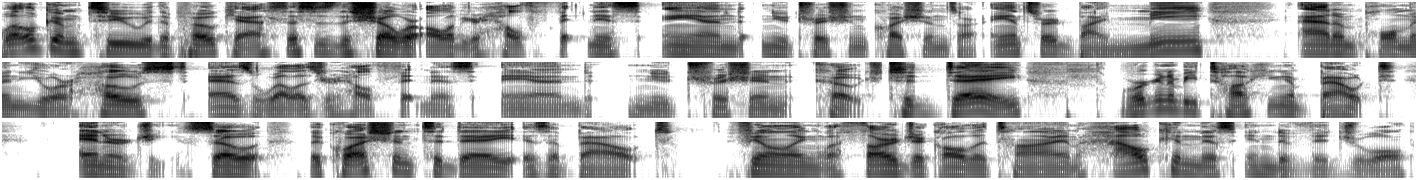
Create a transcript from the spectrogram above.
Welcome to the Poecast. This is the show where all of your health, fitness, and nutrition questions are answered by me, Adam Poehlmann, your host, as well as your health, fitness, and nutrition coach. Today, we're going to be talking about energy. So, the question today is about feeling lethargic all the time. How can this individual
